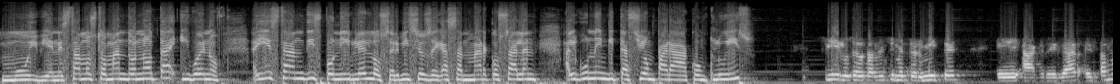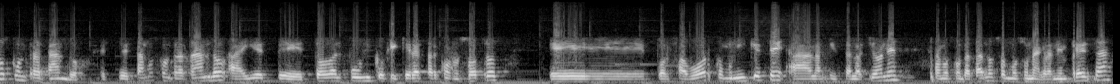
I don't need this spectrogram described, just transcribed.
Muy bien, estamos tomando nota y bueno, ahí están disponibles los servicios de Gas San Marcos. Alan, ¿alguna invitación para concluir? Sí, Lucero, también si me permite, eh, agregar, estamos contratando, este, estamos contratando ahí este, todo el público que quiera estar con nosotros. Eh, por favor, comuníquese a las instalaciones. Estamos contratando, somos una gran empresa,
